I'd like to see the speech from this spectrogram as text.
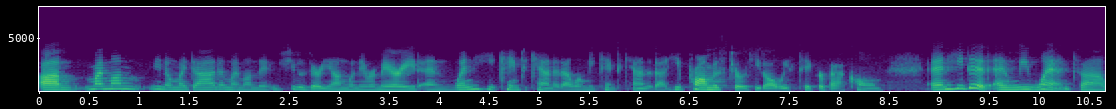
um, my mom, you know, my dad and my mom, they, she was very young when they were married. And when he came to Canada, when we came to Canada, he promised her he'd always take her back home, and he did. And we went, uh,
